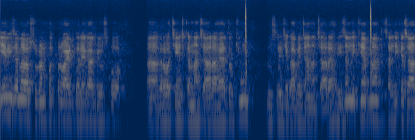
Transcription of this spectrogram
ये रीज़न स्टूडेंट खुद प्रोवाइड करेगा कि उसको अगर वो चेंज करना चाह रहा है तो क्यों दूसरी जगह पे जाना चाह रहा है? रीज़न लिखें अपना तसली के साथ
